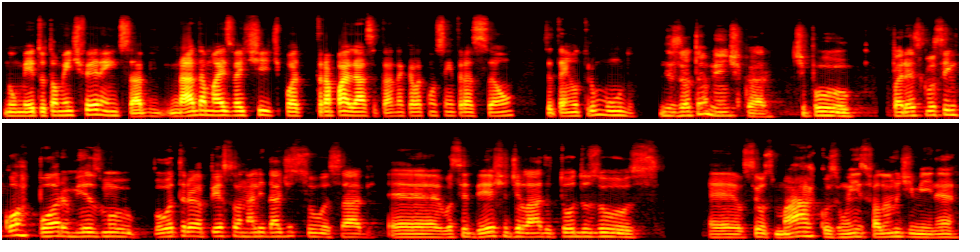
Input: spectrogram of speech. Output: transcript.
num meio totalmente diferente, sabe? Nada mais vai te tipo atrapalhar. Você está naquela concentração, você está em outro mundo. Exatamente, cara. Tipo, parece que você incorpora mesmo outra personalidade sua, sabe? É, você deixa de lado todos os é, os seus marcos ruins falando de mim, né?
